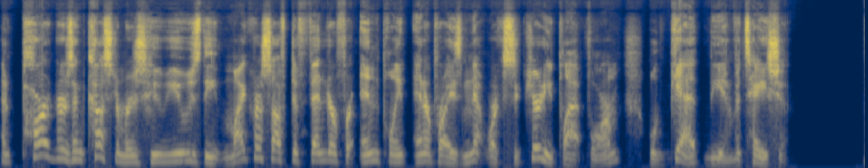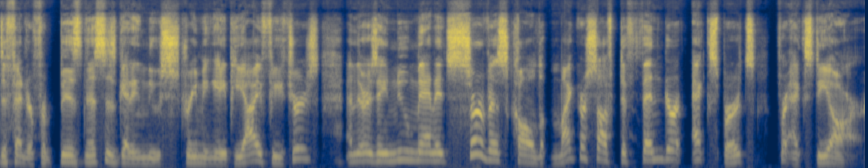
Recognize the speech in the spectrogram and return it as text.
and partners and customers who use the Microsoft Defender for Endpoint Enterprise Network Security platform will get the invitation. Defender for Business is getting new streaming API features, and there is a new managed service called Microsoft Defender Experts for XDR.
